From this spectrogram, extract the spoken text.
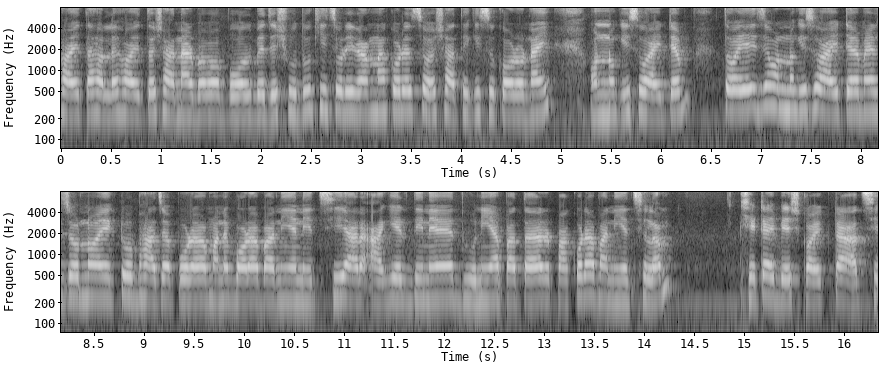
হয়, তাহলে হয়তো সানার বাবা বলবে যে, শুধু খিচুড়ি রান্না করেছ, সাথে কিছু করো নাই, অন্য কিছু আইটেম তো এই যে অন্য কিছু আইটেমের জন্য একটু ভাজা পোড়া মানে বড়া বানিয়ে নিচ্ছি। আর আগের দিনে ধনিয়া পাতার পাকোড়া বানিয়েছিলাম, সেটাই বেশ কয়েকটা আছে,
